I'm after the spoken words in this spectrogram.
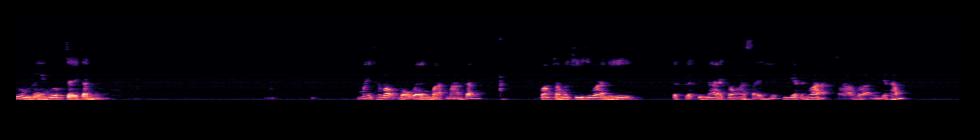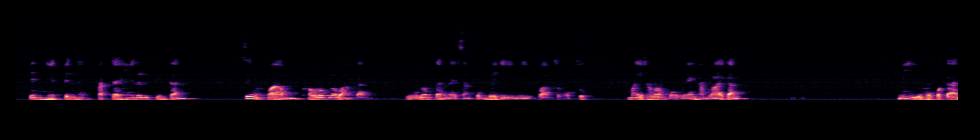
ร่วมแรงร่วมใจกัน ไม่ทะเลาะเบาะแวงบาดหมางกัน ความสามัคคีที่ว่านี้จะเกิดขึ้นได้ต้องอาศัยเหตุที่เรียกกันว่า สารานิยธรรม เป็นเหตุเป็นปัจจัยให้ระลึกถึงกัน ซึ่งความเคารพระหว่างกัน อยู่ร่วมกันในสังคมด้วยดีมีความสงบสุข ไม่ทะเลาะเบาะแวงทำร้ายกัน มีอยู่หกประการ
